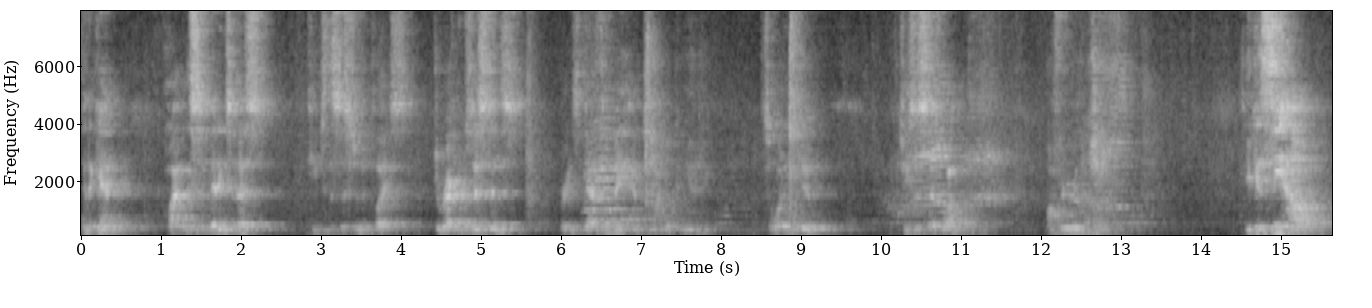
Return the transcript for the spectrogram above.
And again, quietly submitting to this keeps the system in place. Direct resistance brings death and mayhem to my whole community. So what do you do? Jesus says, well, offer your other cheek. You can see how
